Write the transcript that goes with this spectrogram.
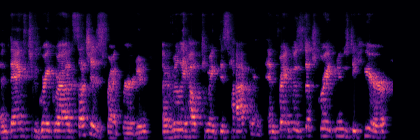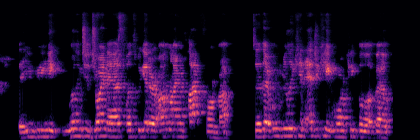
and thanks to great grads such as Frank Reardon, that really helped to make this happen. And Frank, it was such great news to hear that you'd be willing to join us once we get our online platform up so that we really can educate more people about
